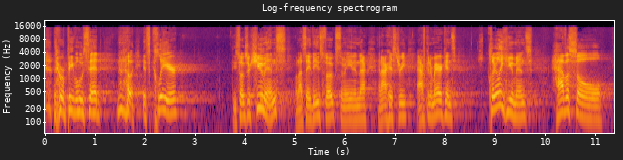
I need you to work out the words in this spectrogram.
there were people who said, no, no, it's clear. These folks are humans. When I say these folks, I mean in our, in our history, African Americans, clearly humans, have a soul.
